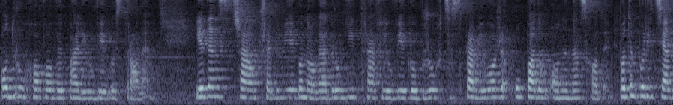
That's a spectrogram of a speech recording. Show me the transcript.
odruchowo wypalił w jego stronę. Jeden strzał przebił jego nogę, drugi trafił w jego brzuch, co sprawiło, że upadł on na schody. Potem policjant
